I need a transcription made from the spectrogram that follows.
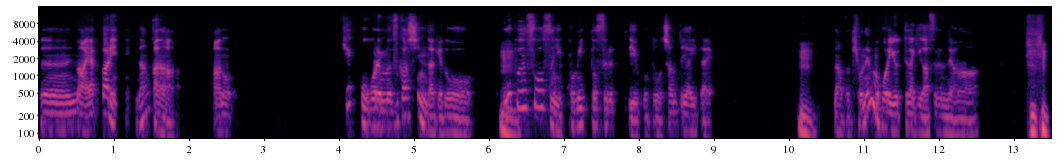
うーん、まあやっぱり、なんかな、あの、結構これ難しいんだけど、うんオープンソースにコミットするっていうことをちゃんとやりたい。うん。なんか去年もこれ言ってた気がするんだよな。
